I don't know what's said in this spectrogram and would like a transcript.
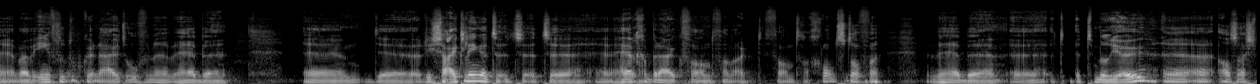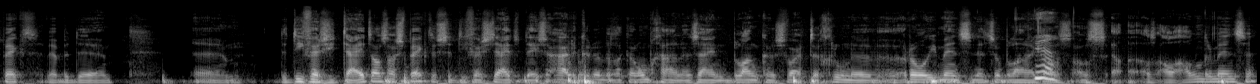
Uh, waar we invloed op kunnen uitoefenen. We hebben uh, de recycling, het, het, het uh, hergebruik van, van, van, van, grondstoffen. We hebben het, het, milieu als aspect. We hebben de ehm, de diversiteit als aspect. Dus de diversiteit op deze aarde kunnen we met elkaar omgaan. En zijn blanke, zwarte, groene, rode mensen net zo belangrijk als, als, als alle andere mensen.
